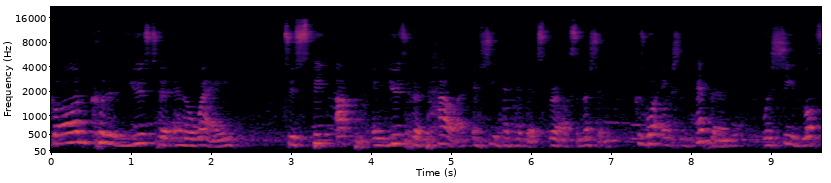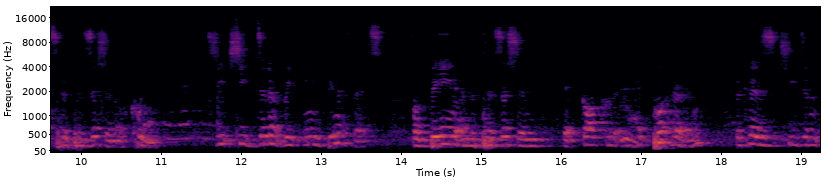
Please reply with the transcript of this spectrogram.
God could have used her in a way to speak up and use her power if she had had that spirit of submission. Because what actually happened was she lost her position of queen. She, she didn't reap any benefits from being in the position that God could have put her in because she didn't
